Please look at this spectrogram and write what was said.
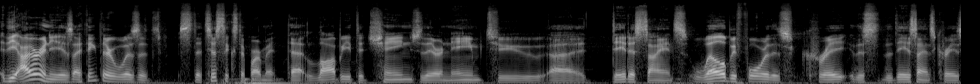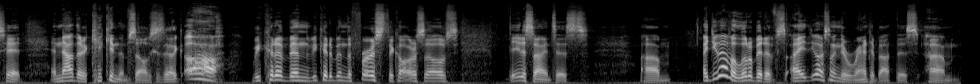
the irony is, I think there was a statistics department that lobbied to change their name to uh, data science well before this cra- this the data science craze hit, and now they're kicking themselves because they're like, oh, we could have been we could have been the first to call ourselves data scientists. Um, I do have a little bit of I do have something to rant about this. Um,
